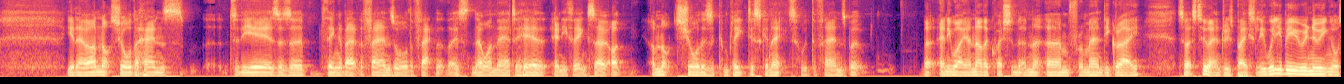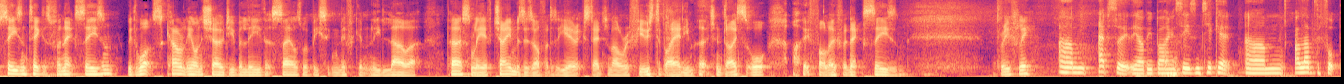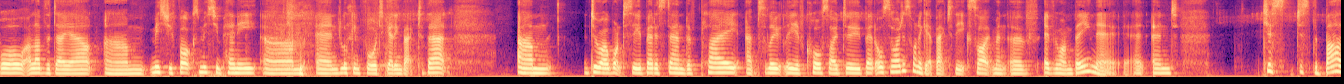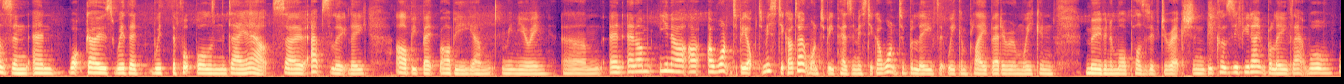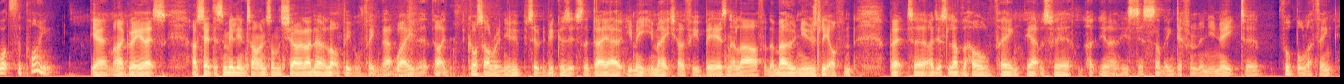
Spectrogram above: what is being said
you know, I'm not sure the hands to the ears is a thing about the fans or the fact that there's no one there to hear anything. So I, I'm not sure there's a complete disconnect with the fans, but but anyway, another question um, from Andy Gray. So it's two Andrews basically. Will you be renewing your season tickets for next season? With what's currently on show, do you believe that sales would be significantly lower? Personally, if Chambers is offered a year extension, I'll refuse to buy any merchandise or I follow for next season. Briefly. Um, absolutely, I'll be buying a season ticket. Um, I love the football. I love the day out. Um, miss you, Fox. Miss you, Penny. Um, and looking forward to getting back to that. Do I want to see a better standard of play? Absolutely, of course I do. But also, I just want to get back to the excitement of everyone being there and, and just just the buzz and, and what goes with it with the football and the day out. So absolutely, I'll be I'll be um, renewing, um, and and I'm you know I, I, want to be optimistic. I don't want to be pessimistic. I want to believe that we can play better and we can move in a more positive direction. Because if you don't believe that, well, what's the point? Yeah, I agree. That's I've said this a million times on the show, and I know a lot of people think that way. That I, of course I'll renew simply because it's the day out. You meet your mates, have a few beers and a laugh and a moan usually often. But uh, I just love the whole thing, the atmosphere. Uh, you know, it's just something different and unique to football, I think.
